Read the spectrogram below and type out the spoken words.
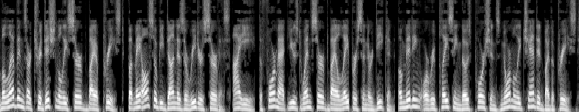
Molebens are traditionally served by a priest, but may also be done as a reader's service i.e., the format used when served by a layperson or deacon, omitting or replacing those portions normally chanted by the priest.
